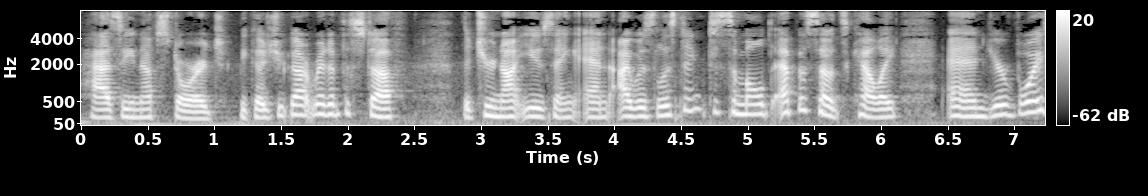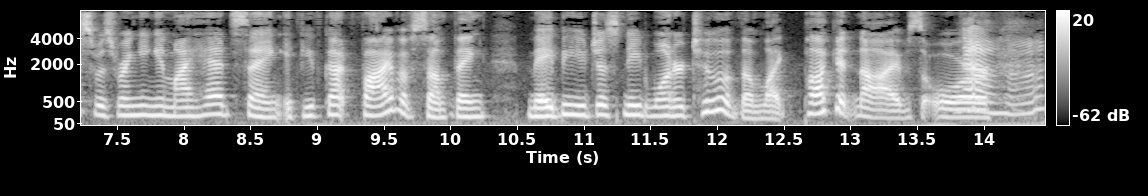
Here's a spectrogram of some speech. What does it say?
has enough storage because you got rid of the stuff that you're not using. And I was listening to some old episodes, Kelly, and your voice was ringing in my head saying, if you've got five of something, maybe you just need one or two of them, like pocket knives or. Uh-huh.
